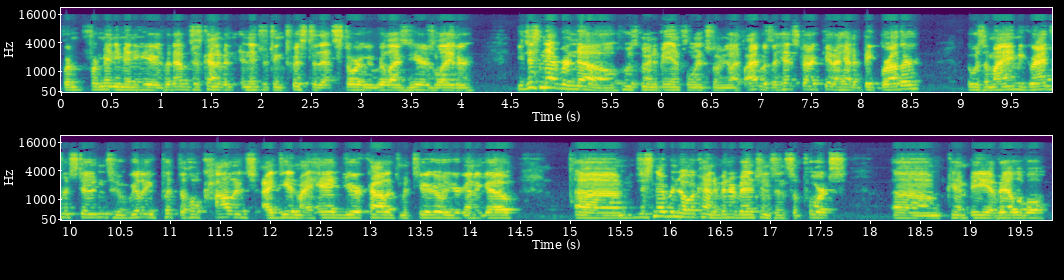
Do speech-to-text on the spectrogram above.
for, for many, many years. But that was just kind of an, an, interesting twist to that story. We realized years later, you just never know who's going to be influential in your life. I was a Head Start kid. I had a big brother who was a Miami graduate student who really put the whole college idea in my head. You're college material. You're going to go. Um, just never know what kind of interventions and supports um, can be available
